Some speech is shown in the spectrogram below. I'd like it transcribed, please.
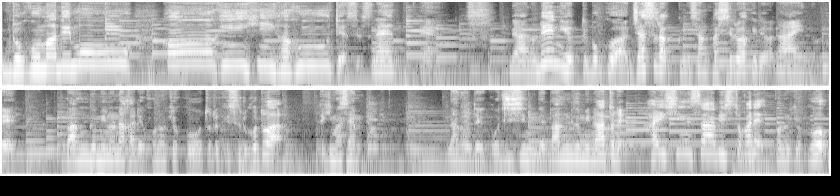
どこまでも、はーひーひーはふーってやつですね。ええ、で、あの、例によって僕はジャスラックに参加してるわけではないので、番組の中でこの曲をお届けすることはできません。なので、ご自身で番組の後で配信サービスとかでこの曲を聴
